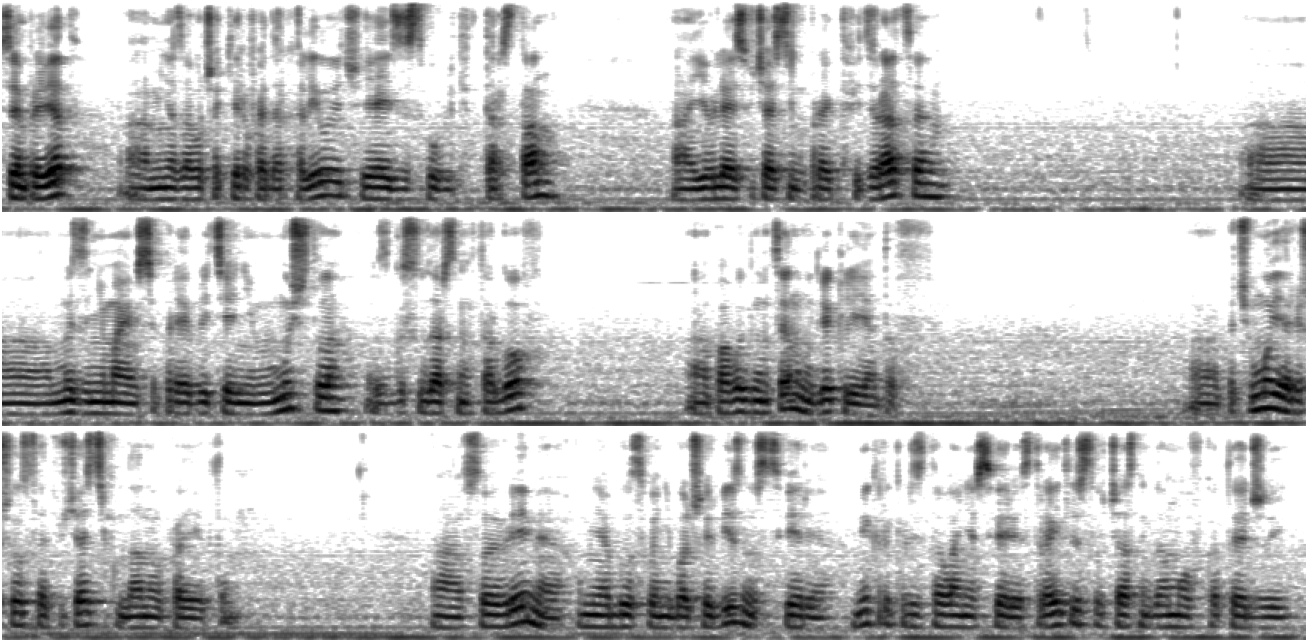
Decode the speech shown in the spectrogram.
Всем привет! А, меня зовут Шакиров Айдар Халилович, я из Республики Татарстан, а, являюсь участником проекта «Федерация». А, мы занимаемся приобретением имущества с государственных торгов по выгодным ценам для клиентов. Почему я решил стать участником данного проекта? В свое время у меня был свой небольшой бизнес в сфере микрокредитования, в сфере строительства частных домов, коттеджей –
